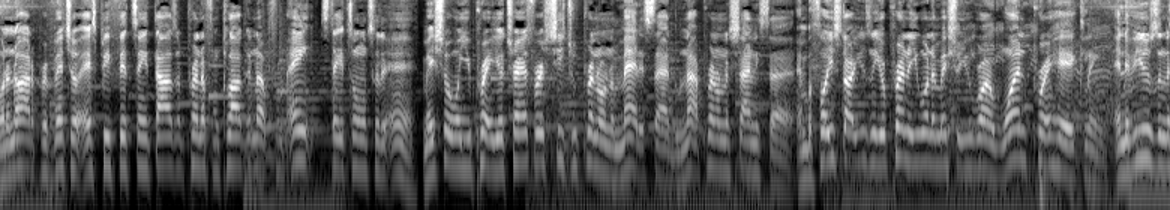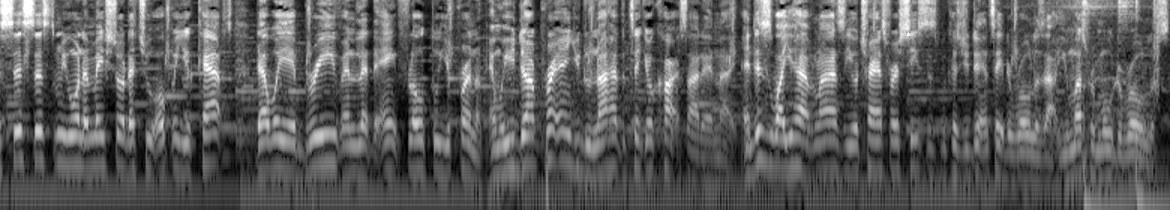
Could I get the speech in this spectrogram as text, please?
Want to know how to prevent your XP 15000 printer from clogging up from ink? Stay tuned to the end. Make sure when you print your transfer sheet, you print on the matted side. Do not print on the shiny side. And before you start using your printer, you want to make sure you run one print head clean. And if you're using the CISS system, you want to make sure that you open your caps. That way it breathe and let the ink flow through your printer. And when you're done printing, you do not have to take your carts out at night. And this is why you have lines in your transfer sheets is because you didn't take the rollers out. You must remove the rollers.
